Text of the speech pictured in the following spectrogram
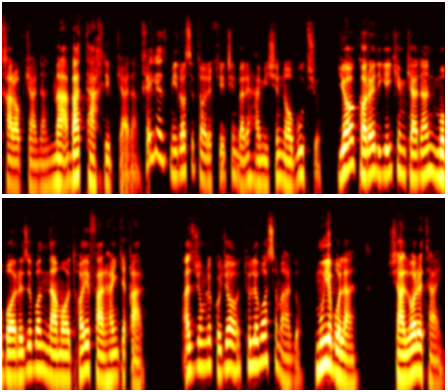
خراب کردن معبد تخریب کردن. خیلی از میراث تاریخی چین برای همیشه نابود شد. یا کارهای دیگه ای که می‌کردن مبارزه با نمادهای فرهنگ غرب. از جمله کجا؟ تو لباس مردم. موی بلند شلوار تنگ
